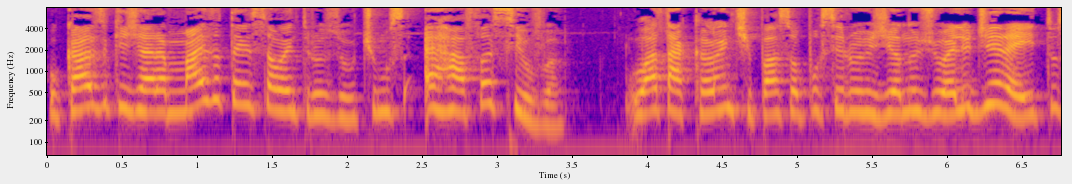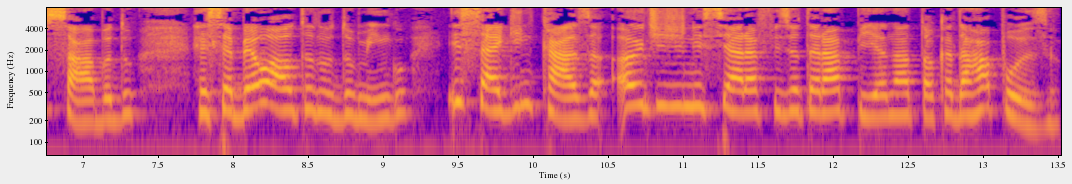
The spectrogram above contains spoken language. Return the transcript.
O caso que gera mais atenção entre os últimos é Rafa Silva. O atacante passou por cirurgia no joelho direito sábado, recebeu alta no domingo e segue em casa antes de iniciar a fisioterapia na Toca da Raposa.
